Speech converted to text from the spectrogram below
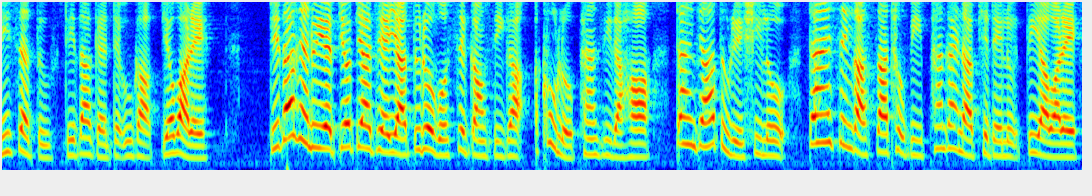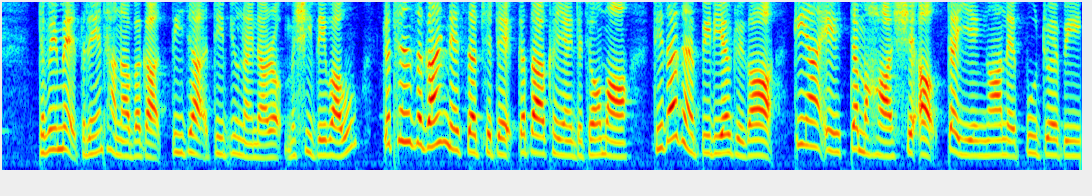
နီးစပ်သူဒေသခံတဦးကပြောပါတယ်ဒေသခံတွေရဲ့ပြောပြချက်အရသူတို့ကိုစစ်ကောင်စီကအခုလိုဖမ်းဆီးတာဟာတိုင်ကြားသူတွေရှိလို့တိုင်းစင်ကစားထုတ်ပြီးဖမ်းခိုင်းတာဖြစ်တယ်လို့သိရပါတယ်ဒါပေမဲ့သတင်းဌာနဘက်ကတိကျအတည်ပြုနိုင်တာတော့မရှိသေးပါဘူးကချင်စကိုင်းနယ်ဆက်ဖြစ်တဲ့ကတာခရိုင်တကြောမှာဒေသခံ PDF တွေက KIA တပ်မဟာ၈အောက်တပ်ရင်း9နဲ့ပူးတွဲပြီး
